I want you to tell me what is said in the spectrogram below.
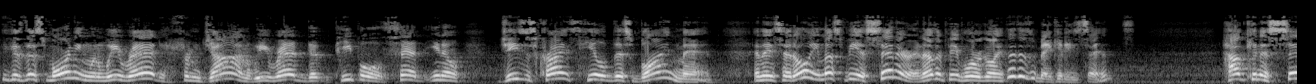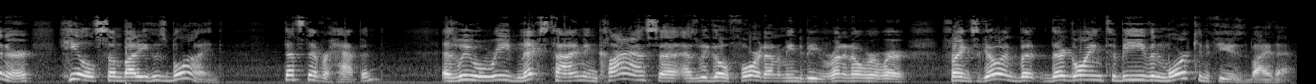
Because this morning when we read from John, we read that people said, you know, Jesus Christ healed this blind man. And they said, oh, he must be a sinner. And other people were going, that doesn't make any sense. How can a sinner heal somebody who's blind? That's never happened. As we will read next time in class, uh, as we go forward, I don't mean to be running over where Frank's going, but they're going to be even more confused by that.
